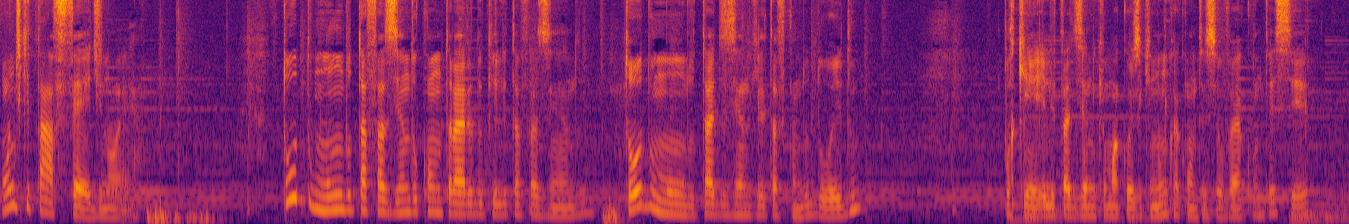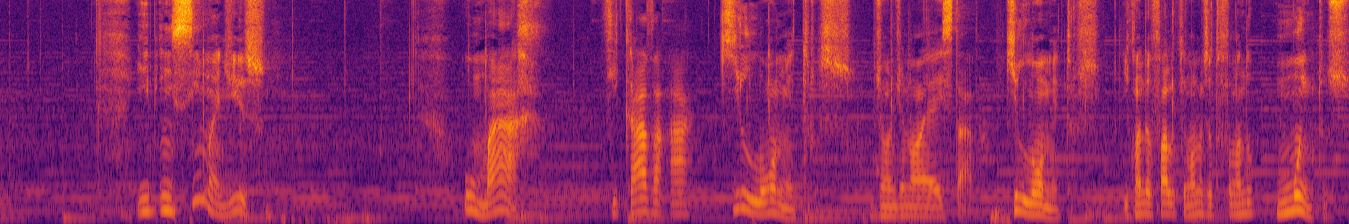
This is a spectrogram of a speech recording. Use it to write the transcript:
onde que está a fé de Noé? Todo mundo está fazendo o contrário do que ele está fazendo. Todo mundo está dizendo que ele está ficando doido porque ele está dizendo que uma coisa que nunca aconteceu vai acontecer. E em cima disso, o mar ficava a quilômetros de onde Noé estava. Quilômetros. E quando eu falo quilômetros, eu estou falando muitos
